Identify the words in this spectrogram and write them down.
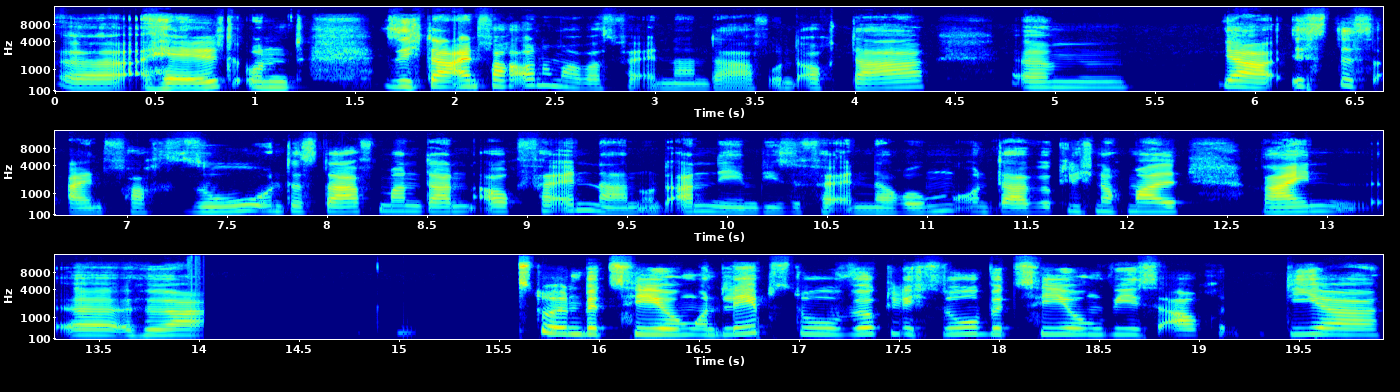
äh, hält und sich da einfach auch nochmal was verändern darf. Und auch da, ähm, ja, ist es einfach so und das darf man dann auch verändern und annehmen, diese Veränderungen und da wirklich nochmal rein äh, du in Beziehung und lebst du wirklich so Beziehung, wie es auch dir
